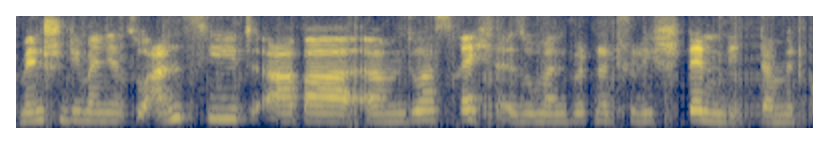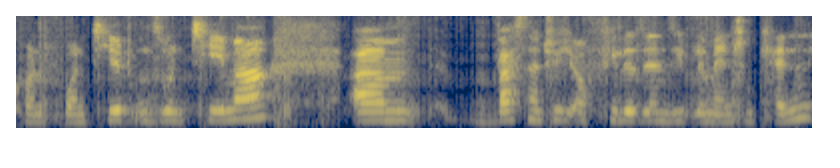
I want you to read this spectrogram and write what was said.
Menschen, die man jetzt so anzieht, aber ähm, du hast recht, also man wird natürlich natürlich ständig damit konfrontiert. Und so ein Thema, ähm, was natürlich auch viele sensible Menschen kennen,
